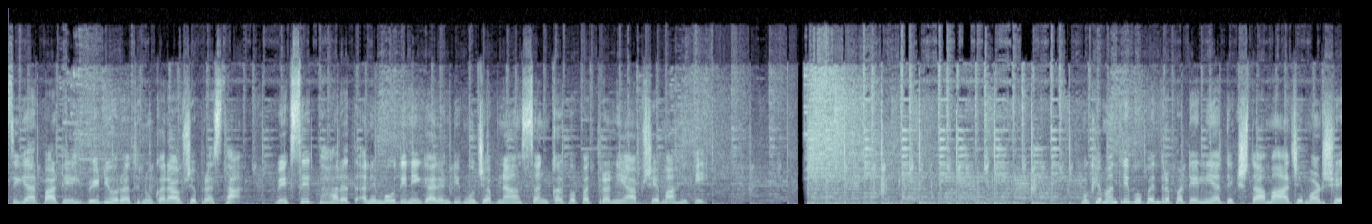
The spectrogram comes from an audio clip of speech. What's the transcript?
સી આર પાટીલ વીડિયો રથનું કરાવશે પ્રસ્થાન. વિકસિત ભારત અને મોદીની ગેરંટી મુજબના સંકલ્પ પત્રની આપશે માહિતી. મુખ્યમંત્રી ભૂપેન્દ્ર પટેલની અધ્યક્ષતામાં આજે મળશે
